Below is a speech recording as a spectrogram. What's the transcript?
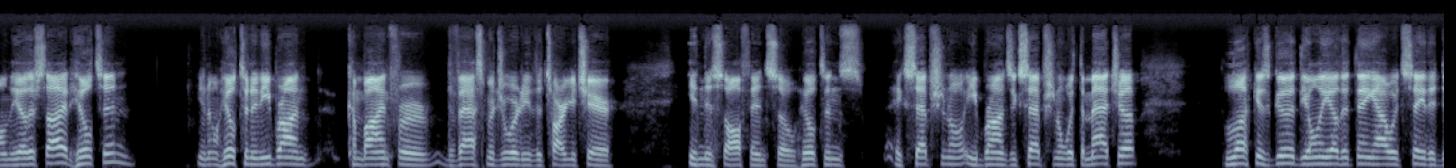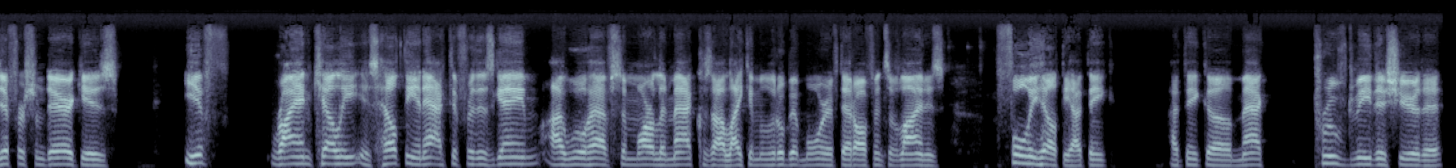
On the other side, Hilton, you know, Hilton and Ebron combined for the vast majority of the target share in this offense. So Hilton's exceptional, Ebron's exceptional with the matchup luck is good. The only other thing I would say that differs from Derek is if Ryan Kelly is healthy and active for this game, I will have some Marlon Mack because I like him a little bit more if that offensive line is fully healthy. I think I think uh, Mack proved me this year that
